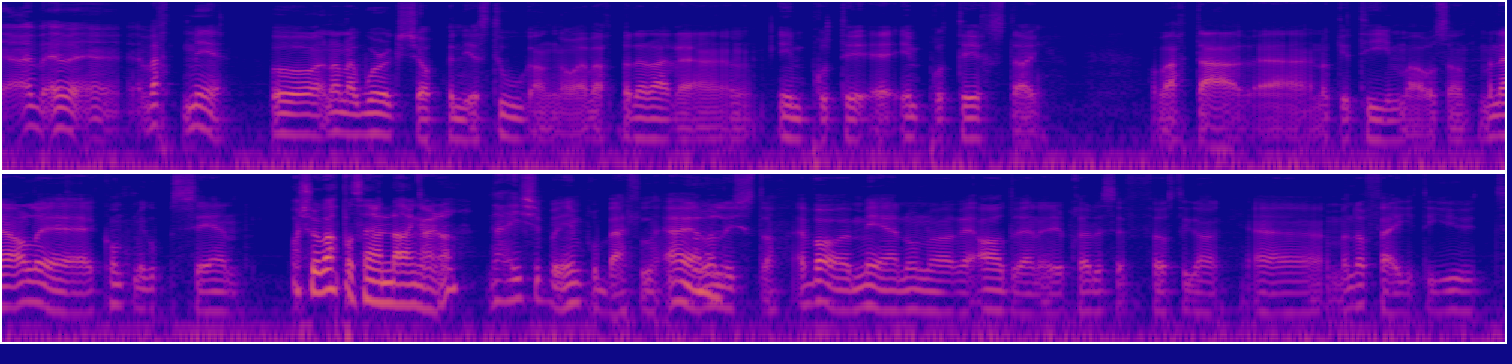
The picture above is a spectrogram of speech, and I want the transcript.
Ja, jeg, jeg, jeg har vært med på denne workshopen deres to ganger. Og jeg har vært på det der eh, impro-ti- eh, impro-tirsdag. Og vært der eh, noen timer og sånt. Men jeg har aldri kommet meg opp på scenen. Har ikke du vært på scenen der engang, da? Nei, ikke på impro battle. Jeg har jævla lyst, da. Jeg var med nå når Adrian og de prøvde seg for første gang. uh, men da feiget jeg ut.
